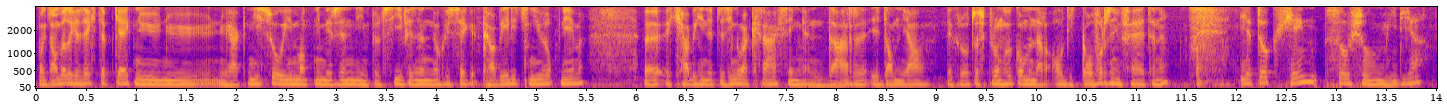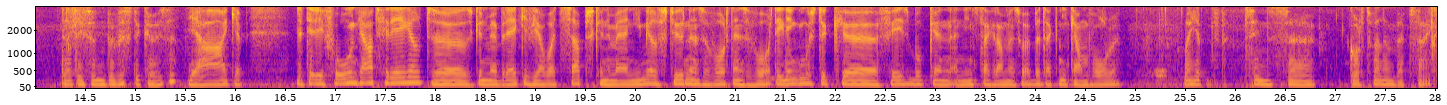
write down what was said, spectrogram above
Wat ik dan wel gezegd heb, kijk, nu, nu, nu ga ik niet zo iemand niet meer zijn die impulsief is en nog eens zeggen, ik ga weer iets nieuws opnemen. Eh, ik ga beginnen te zingen wat ik graag zing. En daar is dan ja, de grote sprong gekomen naar al die covers in feite. Hè. Je hebt ook geen social media. Dat is een bewuste keuze. Ja, ik heb de telefoon gaat geregeld. Eh, ze kunnen mij bereiken via WhatsApp, ze kunnen mij een e-mail sturen enzovoort enzovoort. Ik denk moest ik eh, Facebook en, en Instagram en zo hebben dat ik niet kan volgen. Maar je hebt sinds kort wel een website.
